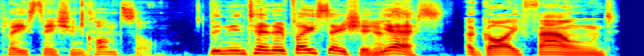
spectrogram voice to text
PlayStation console. The Nintendo PlayStation, Yes. yes. A guy found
